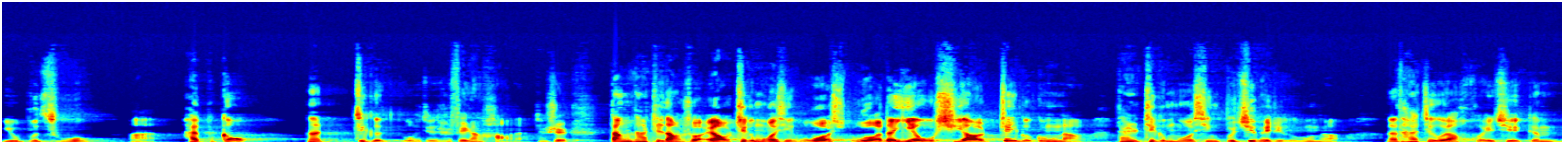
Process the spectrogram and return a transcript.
有不足啊？还不够，那这个我觉得是非常好的。就是当他知道说，哎呦，这个模型我我的业务需要这个功能，但是这个模型不具备这个功能，那他就要回去跟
